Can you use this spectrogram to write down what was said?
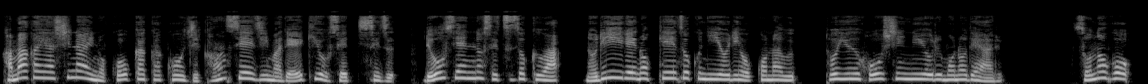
鎌ヶ谷市内の高架化工事完成時まで駅を設置せず、両線の接続は乗り入れの継続により行うという方針によるものである。その後、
